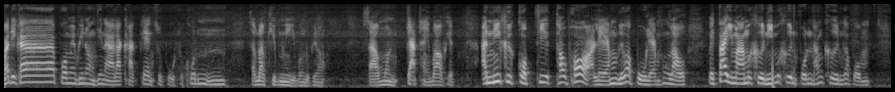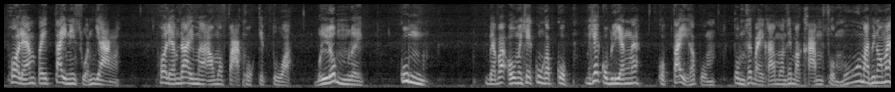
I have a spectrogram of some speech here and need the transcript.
วัสดีครับพ่อแม่พี่น้องที่น่ารักคักแพงสุภูสุคนสำหรับคลิปนี้เบิ่งดูพี่น้อง สาวมนต์จัดให้บ่าวเพชรอันนี้คือกบที่เท่าพ่อแหลมหรือว่าปู่แหลมของเรา ไปไต่มาเมื่อคืนนี้เมื่อคืนฝนทั้งคืนครับผม พ่อแหลมไปไต่ในสวนยาง พ่อแหลมได้มาเอามาฝากหกเจ็ดตัวเบิ่มเลย กุ้ง แบบว่าโอ้ไม่ใช่กุ้งกับกบ ไม่ใช่กบเลี้ยงนะกบไต้ครับผมต้มใส่ใบขามอนใส่มะขามสมโอ้มาพี่น้องมา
